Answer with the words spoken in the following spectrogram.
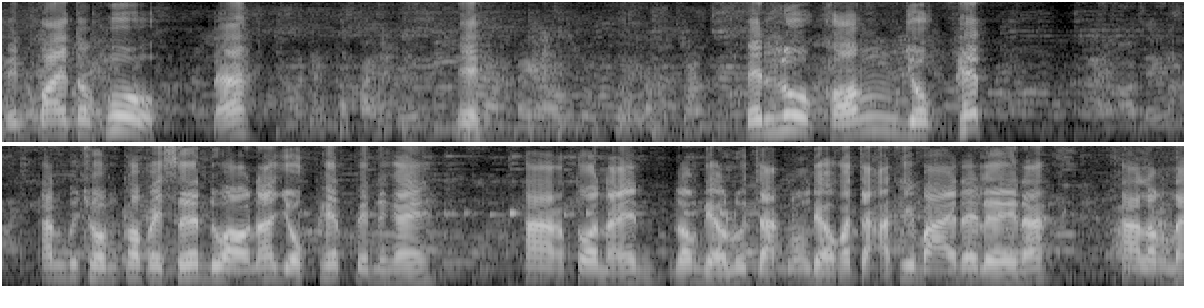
เป็นควายตัวผู้นะนี่เป็นลูกของหยกเพชรท่านผู้ชมก็ไปเสิร์ชดูเอานะหยกเพชรเป็นยังไง ถ้าตัวไหนลองเดี๋ยวรู้จักลองเดี๋ยวก็จะอธิบายได้เลยนะ ถ้าลองไหน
